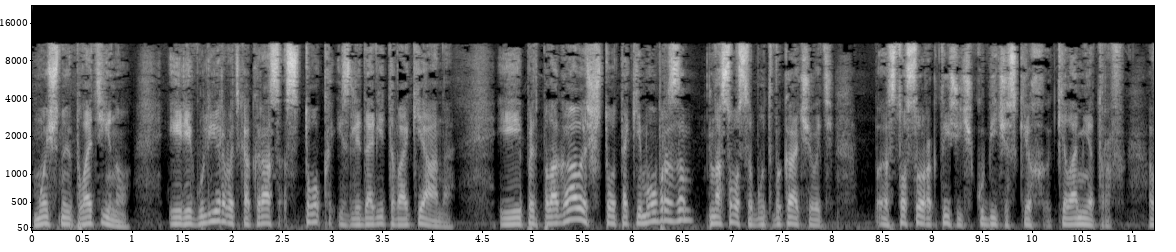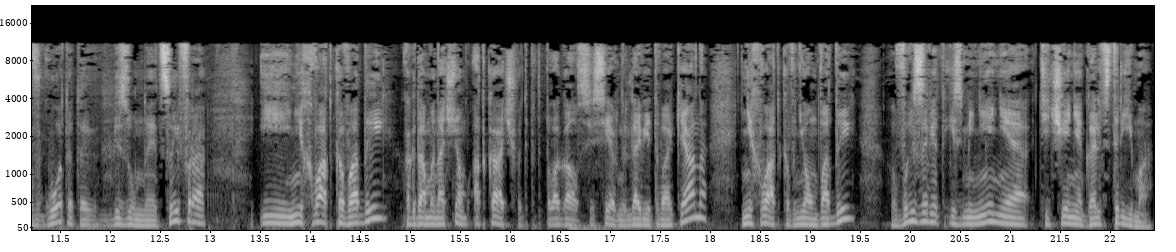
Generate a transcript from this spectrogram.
мощную плотину, и регулировать как раз сток из Ледовитого океана. И предполагалось, что таким образом насосы будут выкачивать 140 тысяч кубических километров в год, это безумная цифра. И нехватка воды, когда мы начнем откачивать, предполагался Северный Ледовитого океана, нехватка в нем воды вызовет изменение течения Гольфстрима.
